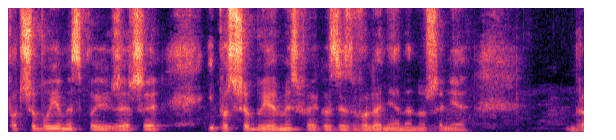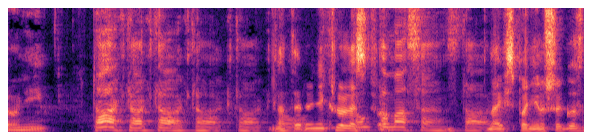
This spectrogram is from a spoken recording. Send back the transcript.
Potrzebujemy swoich rzeczy i potrzebujemy swojego zezwolenia na noszenie broni Tak, tak, tak, tak, tak. na to- terenie To, królestwa. to ma sens, tak. Najwspanialszego z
